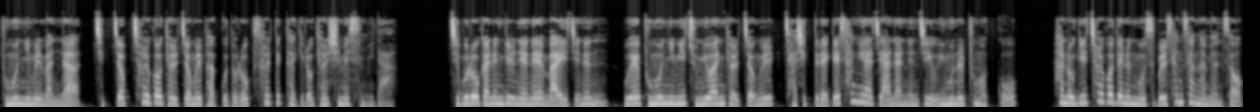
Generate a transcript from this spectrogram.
부모님을 만나 직접 철거 결정을 바꾸도록 설득하기로 결심했습니다. 집으로 가는 길 내내 마이지는 왜 부모님이 중요한 결정을 자식들에게 상의하지 않았는지 의문을 품었고 한옥이 철거되는 모습을 상상하면서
